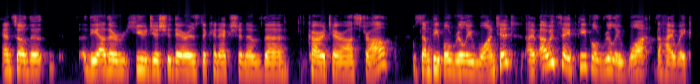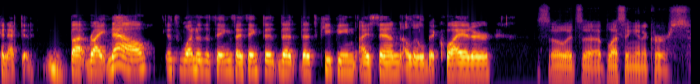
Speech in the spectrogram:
and so the the other huge issue there is the connection of the Carretera Austral. Some people really want it. I, I, would say people really want the highway connected. But right now, it's one of the things I think that, that that's keeping Aysén a little bit quieter. So it's a blessing and a curse.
